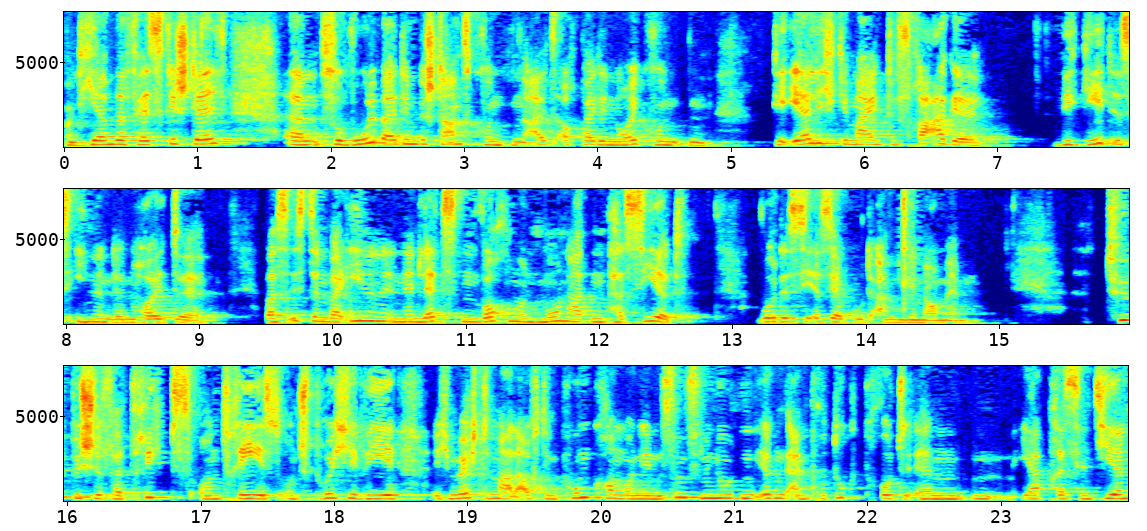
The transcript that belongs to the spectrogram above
Und hier haben wir festgestellt, ähm, sowohl bei den Bestandskunden als auch bei den Neukunden, die ehrlich gemeinte Frage, wie geht es Ihnen denn heute? Was ist denn bei Ihnen in den letzten Wochen und Monaten passiert? Wurde sehr, sehr gut angenommen. Typische Vertriebsentrees und Sprüche wie, ich möchte mal auf den Punkt kommen und in fünf Minuten irgendein Produkt ähm, ja, präsentieren,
